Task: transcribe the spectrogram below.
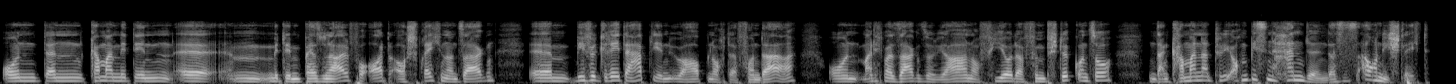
und dann kann man mit den äh, mit dem Personal vor Ort auch sprechen und sagen, ähm, wie viele Geräte habt ihr denn überhaupt noch davon da? Und manchmal sagen so, ja, noch vier oder fünf Stück und so. Und dann kann man natürlich auch ein bisschen handeln. Das ist auch nicht schlecht.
